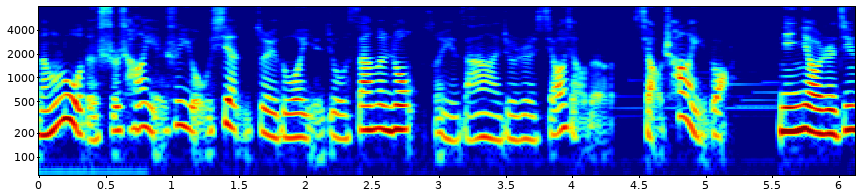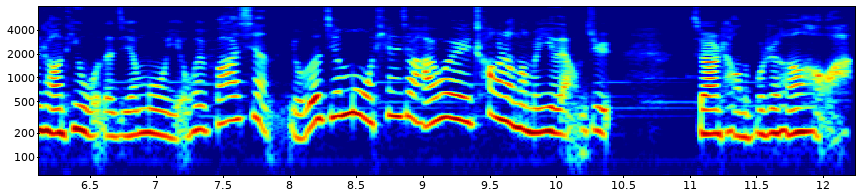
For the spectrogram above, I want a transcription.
能录的时长也是有限，最多也就三分钟。所以咱啊就是小小的小唱一段。您要是经常听我的节目，也会发现有的节目天下还会唱上那么一两句。虽然唱的不是很好啊，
